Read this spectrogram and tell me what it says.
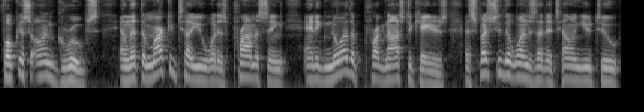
focus on groups, and let the market tell you what is promising, and ignore the prognosticators, especially the ones that are telling you to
